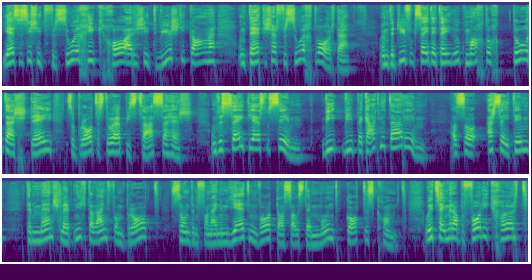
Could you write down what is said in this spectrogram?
Jesus ist in die Versuchung gekommen, er ist in die Wüste gegangen und dort ist er versucht worden. Und der Teufel gesagt hat, hey, schau, mach doch du den Stein zu Brot, dass du etwas zu essen hast. Und was sagt Jesus ihm? Wie, wie begegnet er ihm? Also, er sagt ihm, der Mensch lebt nicht allein vom Brot, sondern von einem jeden Wort, das aus dem Mund Gottes kommt. Und jetzt haben wir aber vorhin gehört,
